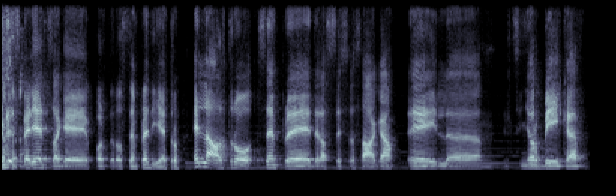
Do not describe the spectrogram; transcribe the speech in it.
un'esperienza che porterò sempre dietro. E l'altro, sempre della stessa saga, è il, il signor Baker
